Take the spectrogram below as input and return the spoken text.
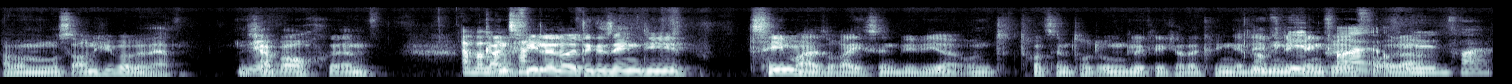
aber man muss auch nicht überbewerten. Ich Nee. habe auch ähm, Aber ganz viele Leute gesehen, die zehnmal so reich sind wie wir und trotzdem totunglücklich oder kriegen ihr Leben nicht in den Griff Fall, auf oder jeden Fall.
